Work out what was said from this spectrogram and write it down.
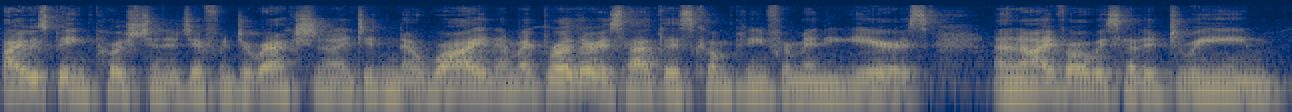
I was being pushed in a different direction. I didn't know why. Now, my brother has had this company for many years, and I've always had a dream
